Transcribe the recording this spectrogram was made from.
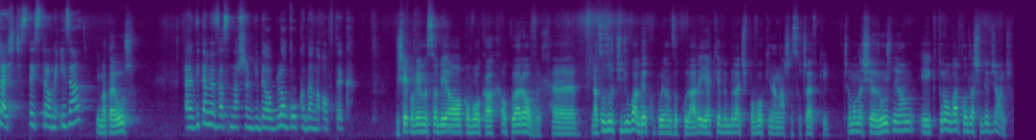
Cześć, z tej strony Iza. i Mateusz. E, Witamy Was w naszym wideoblogu Kodano Optyk. Dzisiaj powiemy sobie o powłokach okularowych. E, Na co zwrócić uwagę kupując okulary, jakie wybrać powłoki na nasze soczewki, czym one się różnią i którą warto dla siebie wziąć.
